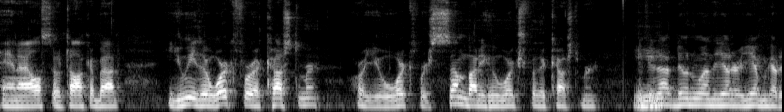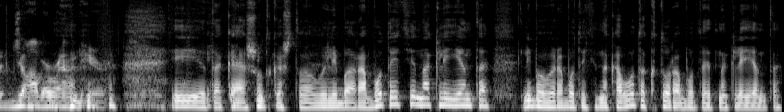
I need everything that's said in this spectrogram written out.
And I also talk about you either work for a customer or you work for somebody who works for the customer. If you're not doing one or the other, you haven't got a job around here. И такая шутка, что вы либо работаете на клиента, либо вы работаете на кого-то, кто работает на клиента.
